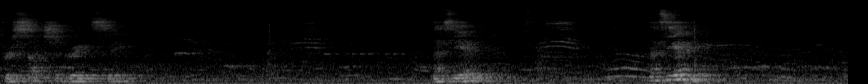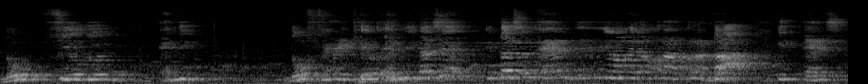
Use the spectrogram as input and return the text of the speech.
for such a great sin? That's the end. That's the end. No feel good ending. No fairy tale ending. That's it. It doesn't end, you know, on a, on a dot. It ends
